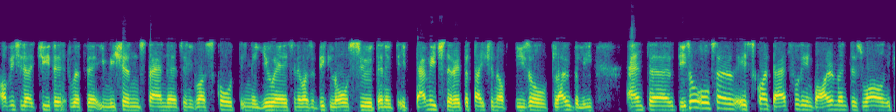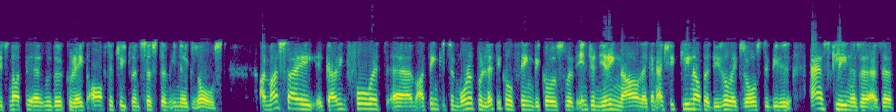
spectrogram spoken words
Obviously, they cheated with the emission standards, and it was caught in the US, and there was a big lawsuit, and it, it damaged the reputation of diesel globally. And uh, diesel also is quite bad for the environment as well if it's not uh, with the correct after treatment system in the exhaust. I must say, going forward, um, I think it's a more a political thing because with engineering now, they can actually clean up a diesel exhaust to be as clean as a as a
